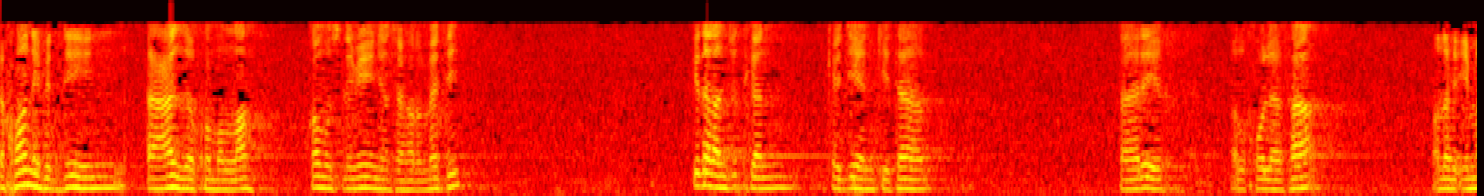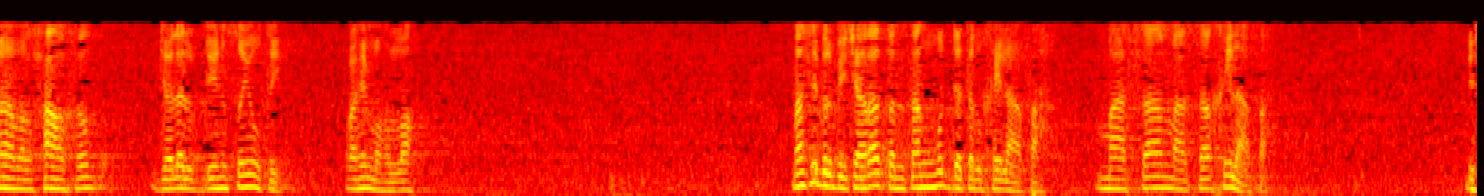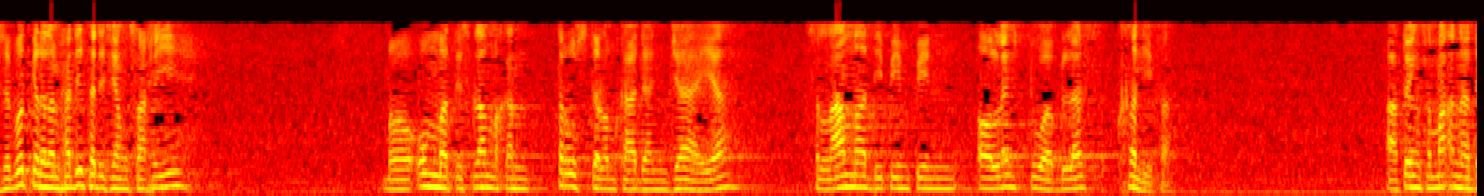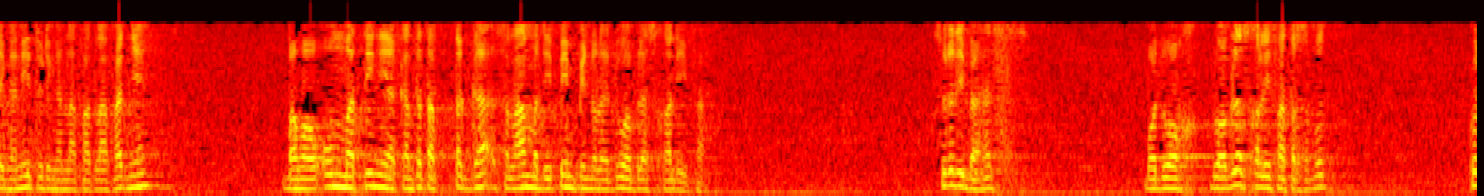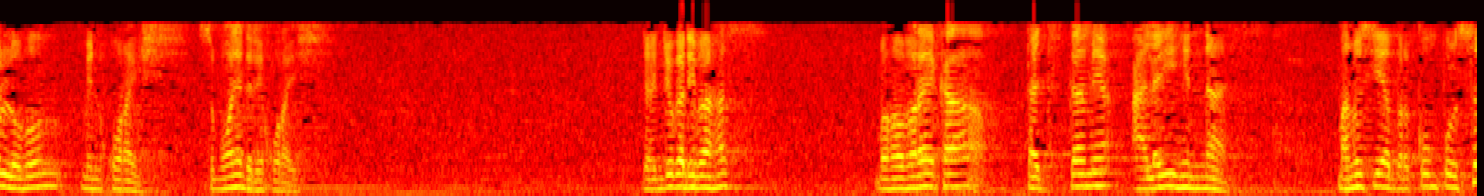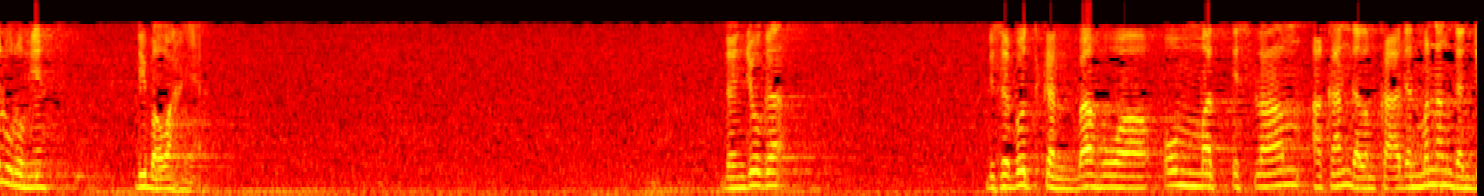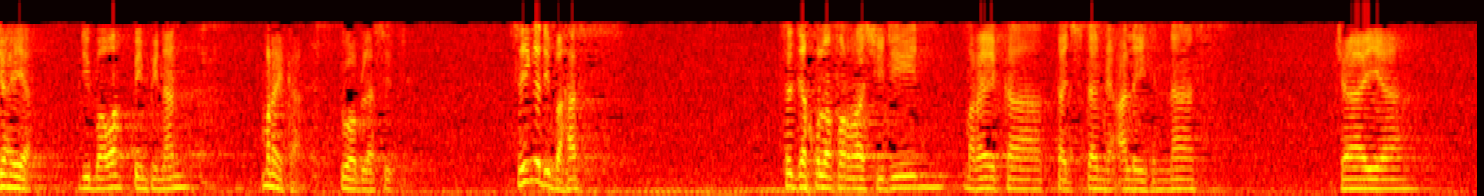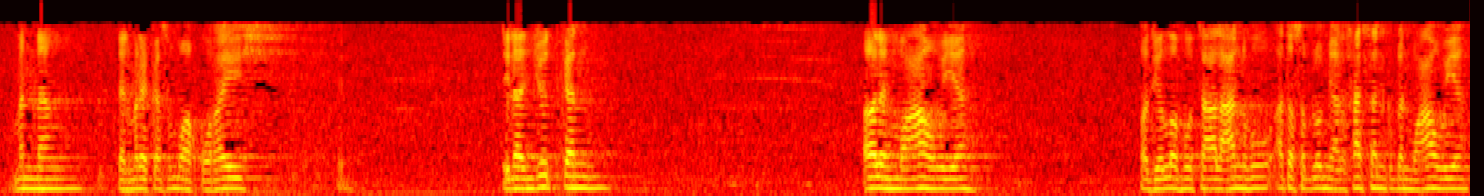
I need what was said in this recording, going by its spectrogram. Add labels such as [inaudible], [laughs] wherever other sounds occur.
Ikhwani fi din, a'azzakumullah, kaum muslimin yang saya hormati. Kita lanjutkan kajian kitab Tarikh Al-Khulafa oleh Imam Al-Hafidh Jalaluddin Suyuti rahimahullah. Masih berbicara tentang muddatul khilafah, masa-masa khilafah. Disebutkan dalam hadis-hadis yang sahih bahwa umat Islam akan terus dalam keadaan jaya selama dipimpin oleh 12 khalifah. Atau yang semakna dengan itu dengan lafaz-lafaznya bahwa umat ini akan tetap tegak selama dipimpin oleh 12 khalifah sudah dibahas bahwa 12 khalifah tersebut kulluhum min Quraisy. Semuanya dari Quraisy. Dan juga dibahas bahwa mereka tajtami' alaihin nas. Manusia berkumpul seluruhnya di bawahnya. Dan juga disebutkan bahwa umat Islam akan dalam keadaan menang dan jaya di bawah pimpinan mereka 12 itu. Sehingga dibahas sejak Khulafaur Rasyidin mereka tajtami alaihin nas jaya menang dan mereka semua Quraisy dilanjutkan oleh Muawiyah radhiyallahu taala anhu atau sebelumnya Al Hasan kemudian Muawiyah.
